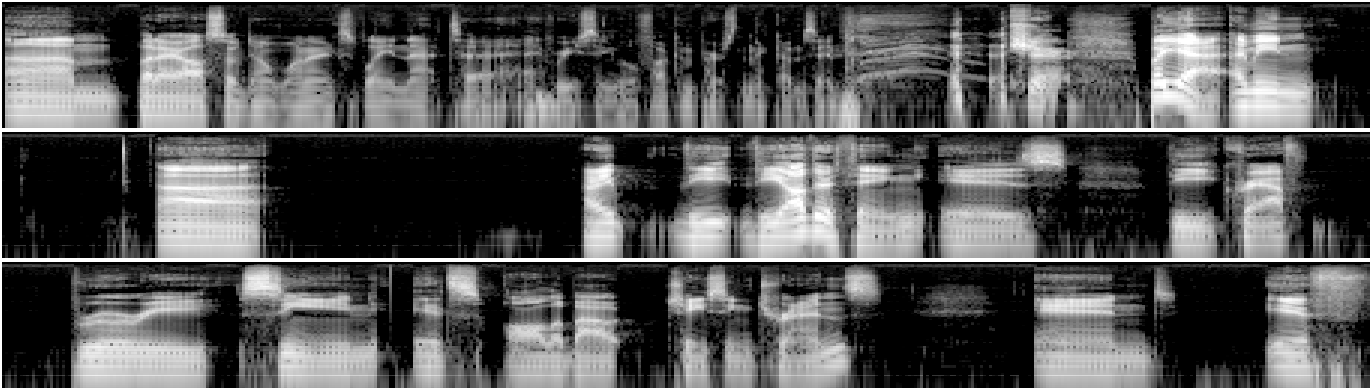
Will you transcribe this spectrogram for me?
Um, but I also don't want to explain that to every single fucking person that comes in. Sure. But yeah, I mean, uh, I the the other thing is the craft brewery scene. It's all about chasing trends, and if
